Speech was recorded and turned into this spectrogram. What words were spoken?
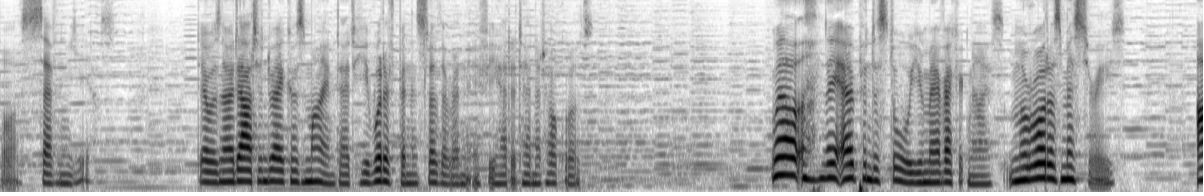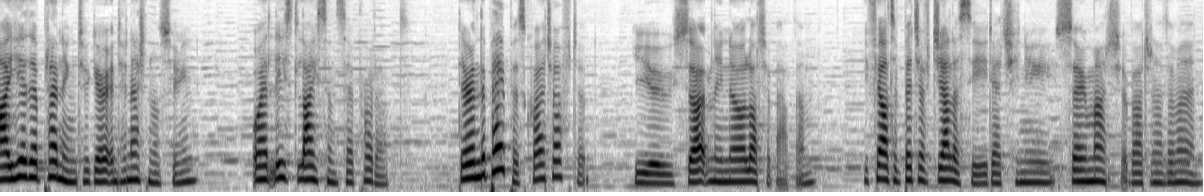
for seven years. There was no doubt in Draco's mind that he would have been in Slytherin if he had attended Hogwarts. Well, they opened a store you may recognize Marauders Mysteries. I hear they're planning to go international soon, or at least license their product. They're in the papers quite often. You certainly know a lot about them. He felt a bit of jealousy that she knew so much about another man.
